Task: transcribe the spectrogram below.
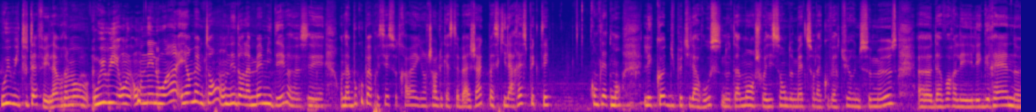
Oui, oui, tout à fait. Là, vraiment, oui, oui, on, est loin et en même temps, on est dans la même idée. C'est, on a beaucoup apprécié ce travail avec Jean-Charles de Castelbajac parce qu'il a respecté complètement les codes du petit Larousse, notamment en choisissant de mettre sur la couverture une semeuse, euh, d'avoir les, graines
